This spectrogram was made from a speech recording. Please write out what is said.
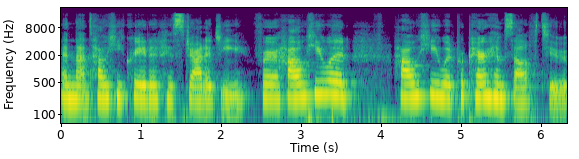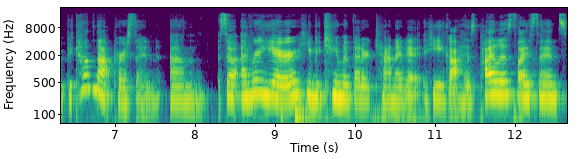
and that's how he created his strategy for how he would how he would prepare himself to become that person. Um, so every year he became a better candidate. He got his pilot's license,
